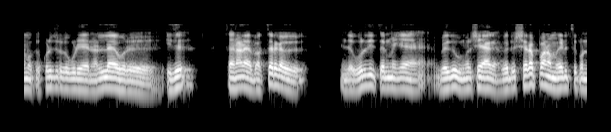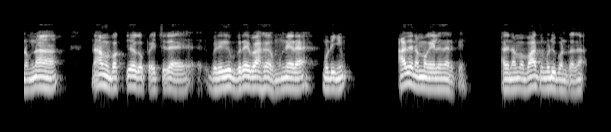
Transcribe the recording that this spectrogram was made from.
நமக்கு கொடுத்துருக்கக்கூடிய நல்ல ஒரு இது. அதனால் பக்தர்கள் இந்த உறுதித்தன்மையை வெகு விமர்சையாக வெகு சிறப்பாக நம்ம எடுத்துக்கொண்டோம்னா நாம் பக்தி யோக பயிற்சியில் வெகு விரைவாக முன்னேற முடியும். அது நம்ம கையில் தான் இருக்குது அது நம்ம பார்த்து முடிவு பண்ணுறது தான்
